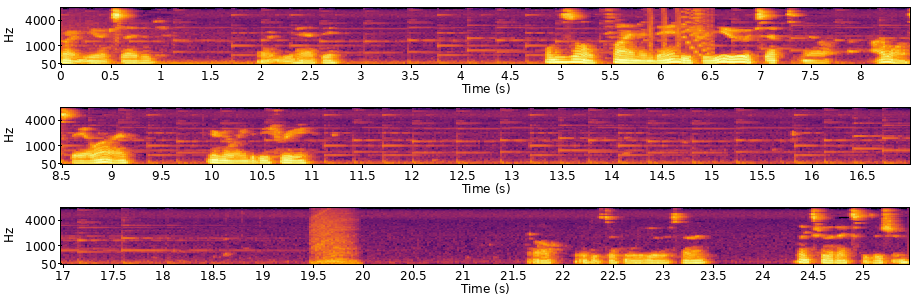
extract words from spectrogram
Aren't you excited? Aren't you happy? Well, this is all fine and dandy for you, except, you know, I want to stay alive. You're going to be free. Just took me to the other side. Thanks for that exposition.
